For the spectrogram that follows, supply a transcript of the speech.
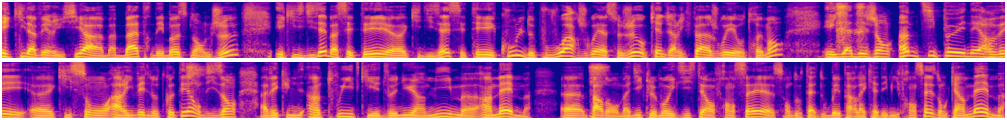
et qu'il avait réussi à battre des boss dans le jeu et qui se disait bah c'était euh, qui disait c'était cool de pouvoir jouer à ce jeu auquel j'arrive pas à jouer autrement. Et il y a des gens un petit peu énervés euh, qui sont arrivés de l'autre côté en disant avec une, un tweet qui est devenu un mime un mème euh, pardon on m'a dit que le mot existait en français sans doute adoubé par l'Académie française donc un mème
